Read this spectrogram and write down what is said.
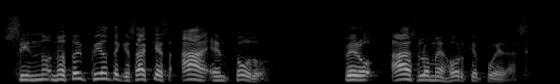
Si no, no estoy pidiendo que saques A en todo, pero haz lo mejor que puedas.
